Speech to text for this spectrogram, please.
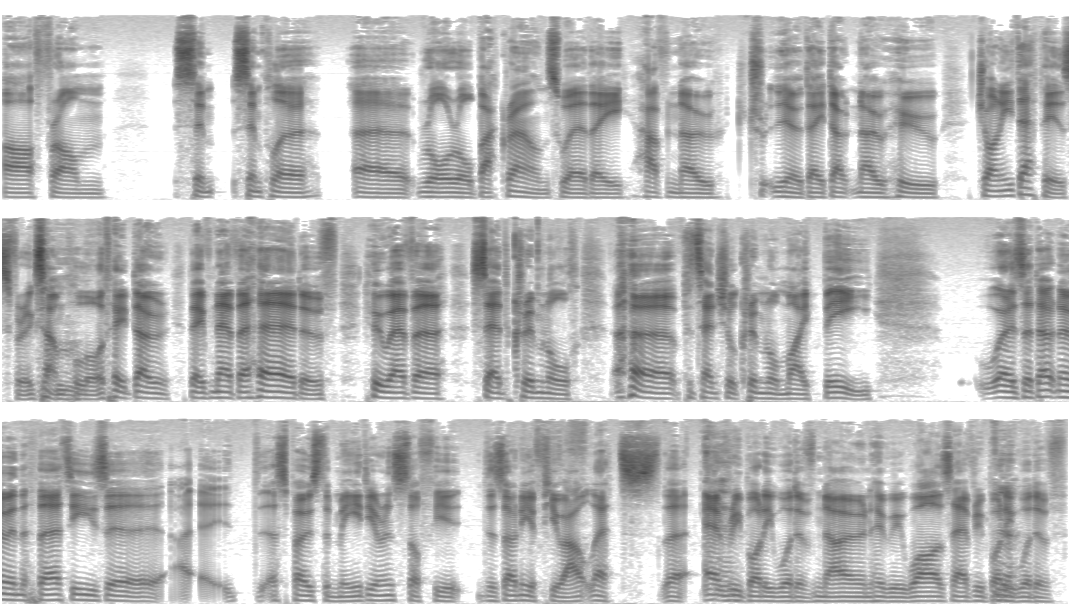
are from sim- simpler uh, rural backgrounds where they have no you know they don't know who Johnny Depp is, for example, mm. or they don't they've never heard of whoever said criminal uh, potential criminal might be. Whereas I don't know in the 30s, uh, I, I, suppose the media and stuff, you, there's only a few outlets that everybody yeah. would have known who he was. Everybody yeah. would have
